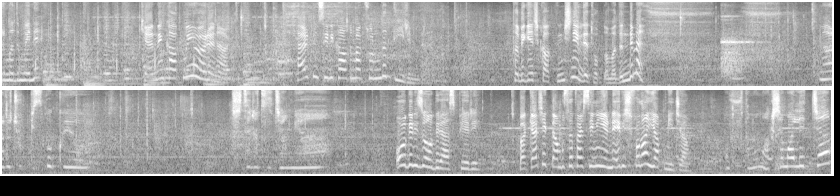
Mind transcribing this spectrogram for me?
uyandırmadın beni? Kendin kalkmayı öğren artık. Her gün seni kaldırmak zorunda değilim ben. Tabii geç kalktığın için evde toplamadın değil mi? Merve çok pis bakıyor. İşten atılacağım ya. Organize ol biraz Peri. Bak gerçekten bu sefer senin yerine ev işi falan yapmayacağım. Of tamam akşam halledeceğim.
